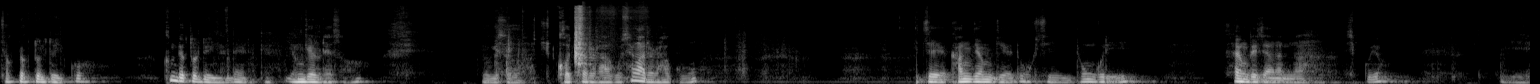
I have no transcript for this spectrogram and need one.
적벽돌도 있고 큰 벽돌도 있는데 이렇게 연결을 해서 여기서 거처를 하고 생활을 하고 이제 강점기에도 혹시 이 동굴이 사용되지 않았나 싶고요. 이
